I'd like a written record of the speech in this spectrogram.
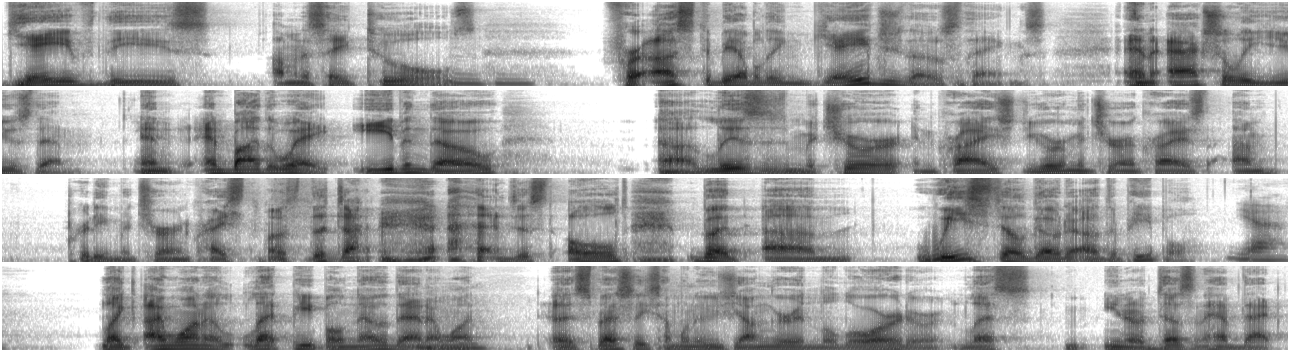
gave these i'm going to say tools for us to be able to engage those things and actually use them. And and by the way even though uh, liz is mature in christ you're mature in christ i'm pretty mature in christ most of the time just old but um, we still go to other people. Yeah. Like I want to let people know that I want especially someone who's younger in the Lord or less you know doesn't have that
